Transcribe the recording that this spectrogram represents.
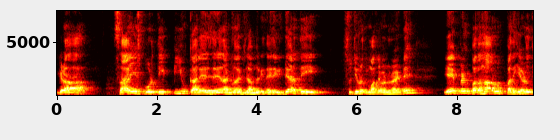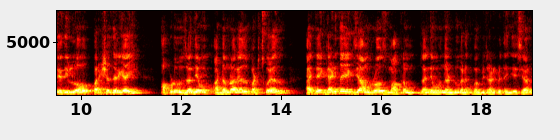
ఇక్కడ సాయి స్ఫూర్తి పియు కాలేజ్ అనే దాంట్లో ఎగ్జామ్ జరిగింది. అయితే విద్యార్థి శుచివ్రత్ మాత్రం ఏమంటున్నారంటే ఏప్రిల్ పదహారు పదిహేడు తేదీల్లో పరీక్షలు జరిగాయి. అప్పుడు జంధ్యం అడ్డం రాలేదు పట్టించుకోలేదు. అయితే గణిత ఎగ్జామ్ రోజు మాత్రం జంధ్యం ఉందంటూ వెనక్కి పంపించడానికి ప్రయత్నం చేశారు.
